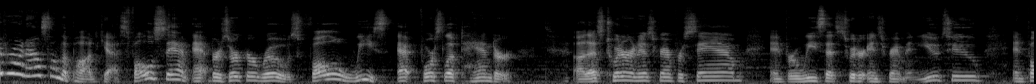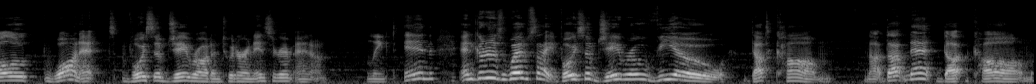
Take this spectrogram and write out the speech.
everyone else on the podcast. Follow Sam at Berserker Rose. Follow Weiss at Force Left Hander. Uh, that's Twitter and Instagram for Sam, and for Weiss, that's Twitter, Instagram, and YouTube. And follow Juan at Voice of J Rod on Twitter and Instagram and on LinkedIn. And go to his website, voiceofjrovio.com. Not .net, .com.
